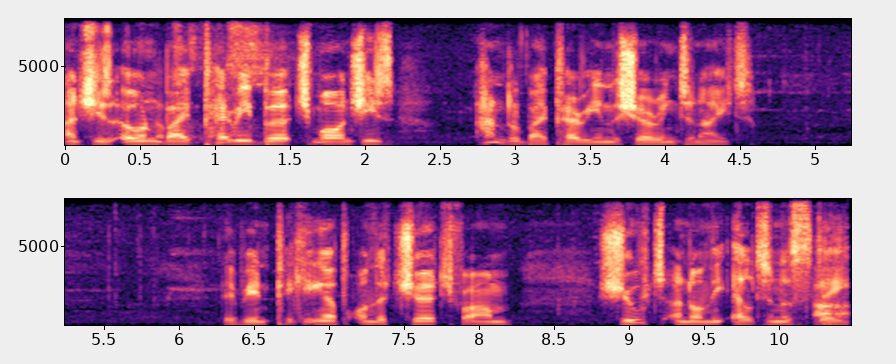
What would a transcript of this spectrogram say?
and she's owned by Perry Birchmore, and she's handled by Perry in the showing tonight. They've been picking up on the Church Farm shoot and on the Elton estate.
